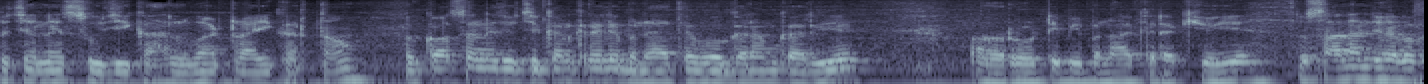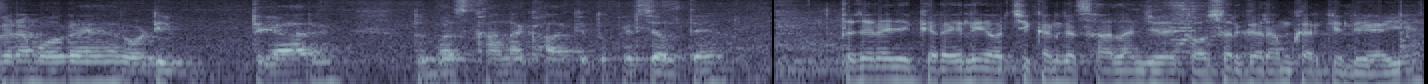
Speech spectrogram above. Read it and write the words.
तो चलें, सूजी का हलवा ट्राई करता हूँ। तो कौशल ने जो चिकन करेले बनाए थे, वो गर्म कर रही है और रोटी भी बना के रखी हुई है। तो सालन जो है, वो गर्म हो रहे हैं, रोटी तैयार है। तो बस खाना खा के तो फिर चलते हैं। तो चलें जी, करेले और चिकन का सालन जो है कौशल गर्म करके ले आइए।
